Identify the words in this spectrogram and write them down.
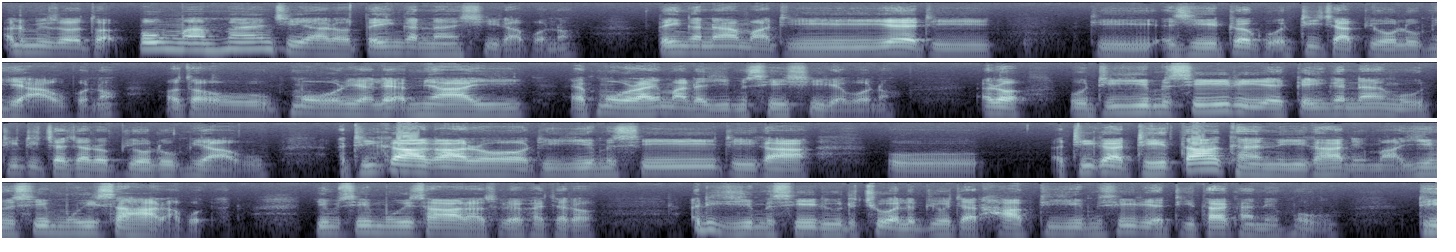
အဲ့လိုမျိုးဆိုတော့သူကပုံမှန်မှန်းချေရတော့တိန်ကနန်းရှိတာပေါ့နော်တိန်ကနန်းမှာဒီရဲ့ဒီဒီအရေးအတွက်ကိုအတိအကျပြောလို့မရဘူးပေါ့နော်ဟောတော့ဟိုမှော်တွေကလည်းအများကြီးအဲမှော်တိုင်းမှာလည်းရေမဆေးရှိတယ်ပေါ့နော် အဲ့တော့ဟိုဒီရေမဆေးတွေရဲ့ကိန်းကနန်းကိုတိတိကျကျတော့ပြောလို့မရဘူးအဓိကကတော့ဒီရေမဆေးတွေကဟိုအဓိကဒေတာခံတွေကနေမှရေမဆေးမွေးစားရတာပေါ့ရေမဆေးမွေးစားရတာဆိုတဲ့အခါကျတော့အဲ့ဒီရေမဆေးတွေကိုတချို့ကလည်းပြောကြတာဟာဒီရေမဆေးတွေကဒေတာခံတွေမဟုတ်ဘူးဒီ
